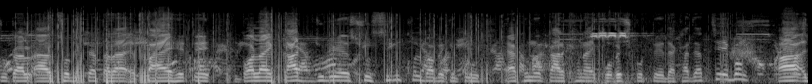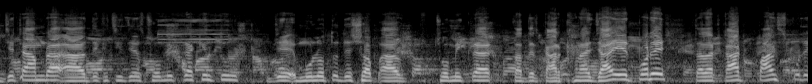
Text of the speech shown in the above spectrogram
টোটাল শ্রমিকরা তারা পায়ে হেঁটে গলায় কাঠ ঝুলিয়ে সুশৃঙ্খলভাবে কিন্তু এখনও কারখানায় প্রবেশ করতে দেখা যাচ্ছে এবং যেটা আমরা দেখেছি যে শ্রমিকরা কিন্তু যে মূলত যেসব শ্রমিকরা তাদের কারখানায় যায়, এরপরে তারা কাঠ পাঞ্চ করে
